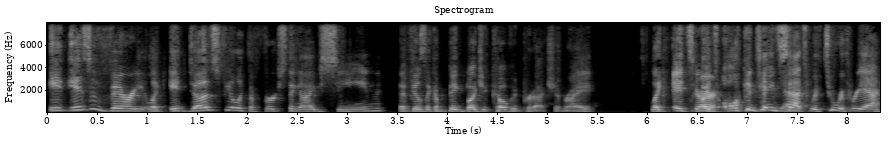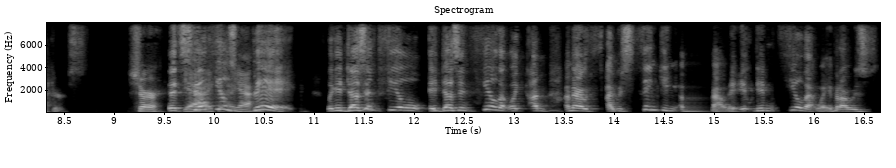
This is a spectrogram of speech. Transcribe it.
it is a very like it does feel like the first thing I've seen that feels like a big budget COVID production, right? Like it's Sure. it's all contained Yeah. sets with two or three actors. sure, It Yeah, still I- feels yeah. big. Like it doesn't feel it doesn't feel that like I'm I mean I was, I was thinking about it. It didn't feel that way, but I was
